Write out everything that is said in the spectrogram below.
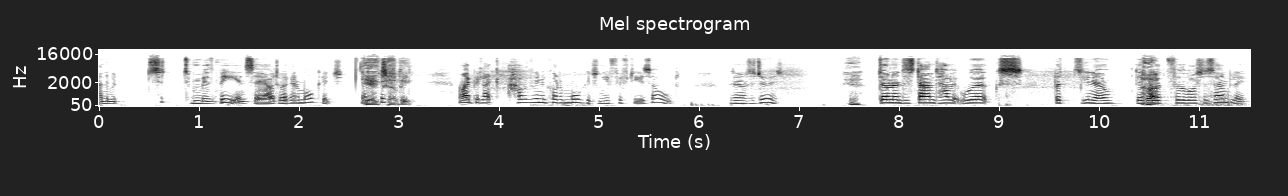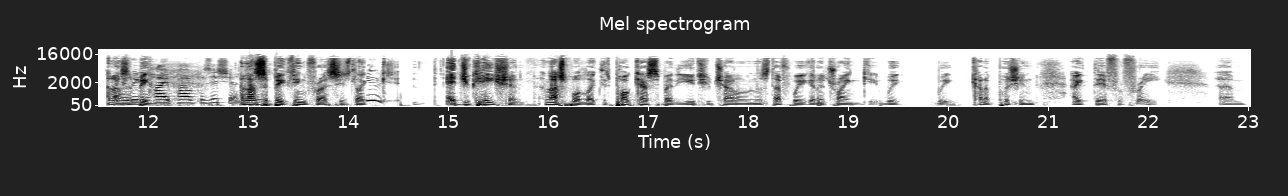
and they would sit to, with me and say, "How do I get a mortgage?" They're Yeah, 50. exactly. And I'd be like, "How have you even got a mortgage and you're 50 years old? I don't know how to do it. Yeah. Don't understand how it works." But you know, they And that- work for the Welsh Assembly and that's in a a really big- high power position. and that's a big thing for us. Is like Huge. Education, and that's what like this podcast about the YouTube channel and the stuff we're going to try and get, we we kind of pushing out there for free. Um,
